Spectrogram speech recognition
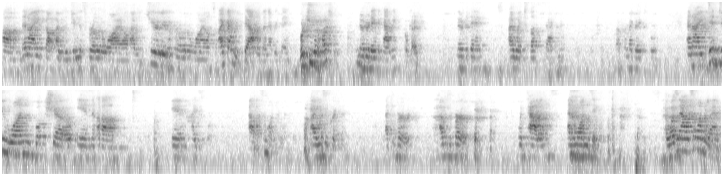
Um, then I got, I was a gymnast for a little while, I was a cheerleader for a little while, so I kind of dabbled in everything. where did you go to high school? Notre Dame Academy, Okay, Notre Dame, I went to Blessed Sacrament, went for my grade school. And I did do one book show in, um, in high school, Alice in Wonderland. I was a griffin. That's a bird. I was a bird with talons and a onesie. I wasn't Alice in Wonderland.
